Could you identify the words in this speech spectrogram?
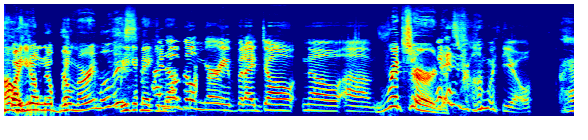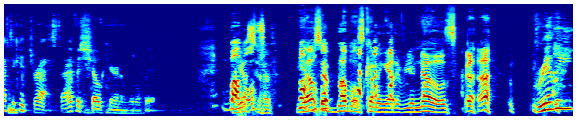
oh Why, you don't know Bill Murray movies? we can make I know more- Bill Murray, but I don't know. Um, Richard. what is wrong with you? I have to get dressed. I have a show here in a little bit. You also, have, you also have bubbles coming out of your nose. Really?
